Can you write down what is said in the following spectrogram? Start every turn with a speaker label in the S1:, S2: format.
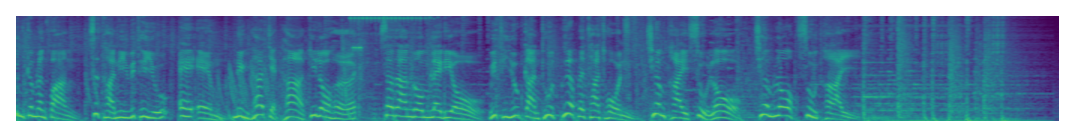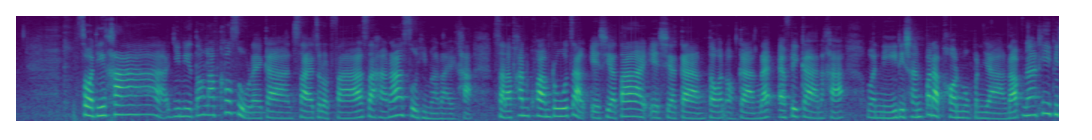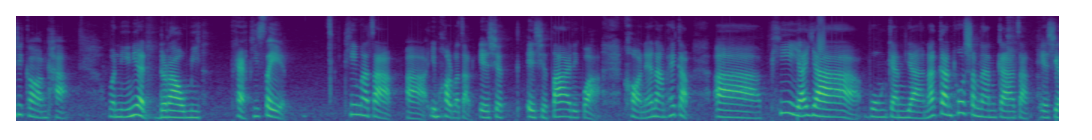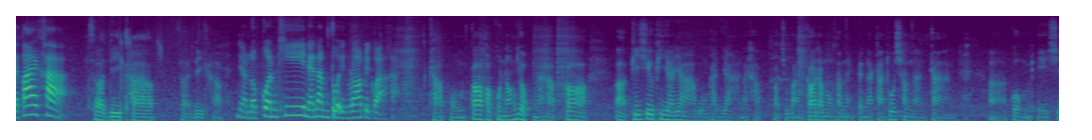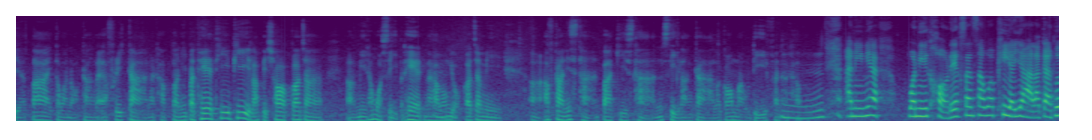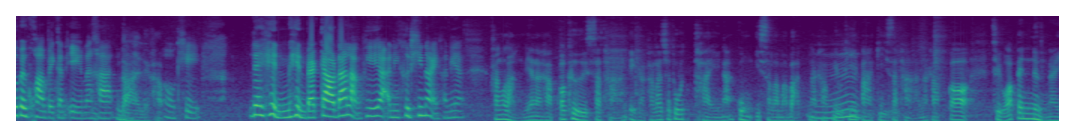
S1: คุณกำลังฟัง สถานีวิทยุ AM 1575กิโลเฮิรตซ์สรานรมเรดิโอ วิทยุการทูตเพื่อประชาชน เชื่อมไทยสู่โลก เชื่อมโลกสู่ไทย
S2: สวัสดีค่ะ ยินดีต้อนรับเข้าสู่รายการทรายจรดฟ้าสหราชสู่หิมาลัยค่ะ สารพันความรู้จากเอเชียใต้ เอเชียกลาง ตะวันออกกลางและแอฟริกานะคะ วันนี้ดิฉันประดับพรวงปัญญารับหน้าที่พิธีกรค่ะ วันนี้เนี่ยเรามีแขกพิเศษที่มาจากอิมพอร์ตมาจากเอเชียเอเชียใต้ดีกว่า ขอแนะนำให้กับอ่าพี่ยะยาวงกันยานักการทูตชำนาญการจากเอเชียใต้ค่ะ
S3: สวัสดีครับ สวัสดีครับ
S2: เดี๋ยวรบกวนพี่แนะนำตัวอีกรอบดีกว่าค่ะ
S3: ครับผมก็ขอบคุณน้องหยกนะครับ ก็เอ่อพี่ชื่อพิยายาวงกันยานะครับ ปัจจุบันก็ดำรงตำแหน่งเป็นนักการทูตชำนาญการเอ่อ กรมเอเชียใต้ตะวันออกกลางและแอฟริกานะครับตอนนี้ประเทศที่พี่รับผิดชอบก็จะเอ่อมีทั้งหมด 4 ประเทศนะครับน้องหยกก็จะมีเอ่ออัฟกานิสถาน ปากีสถานศรีลังกา แล้วก็มาลดีฟนะครับ
S2: อืมอันนี้เนี่ยวันนี้ขอเรียกสั้นๆว่าพี่ยายาละกันเพื่อเป็นความเป็นกันเองนะคะ
S3: ได้เลยครับ
S2: โอเค ได้เห็นเห็นแบ็กกราวด์ด้านหลังพี่ยายาอันนี้คือที่ไหนคะเนี่ย
S3: ข้างหลังเนี่ยนะครับก็คือสถานเอกอัครราชทูตไทยณกรุงอิสลามาบัดนะครับ
S2: อืม
S3: อยู่ที่ปากีสถานนะครับ ก็ถือว่าเป็นหนึ่งใน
